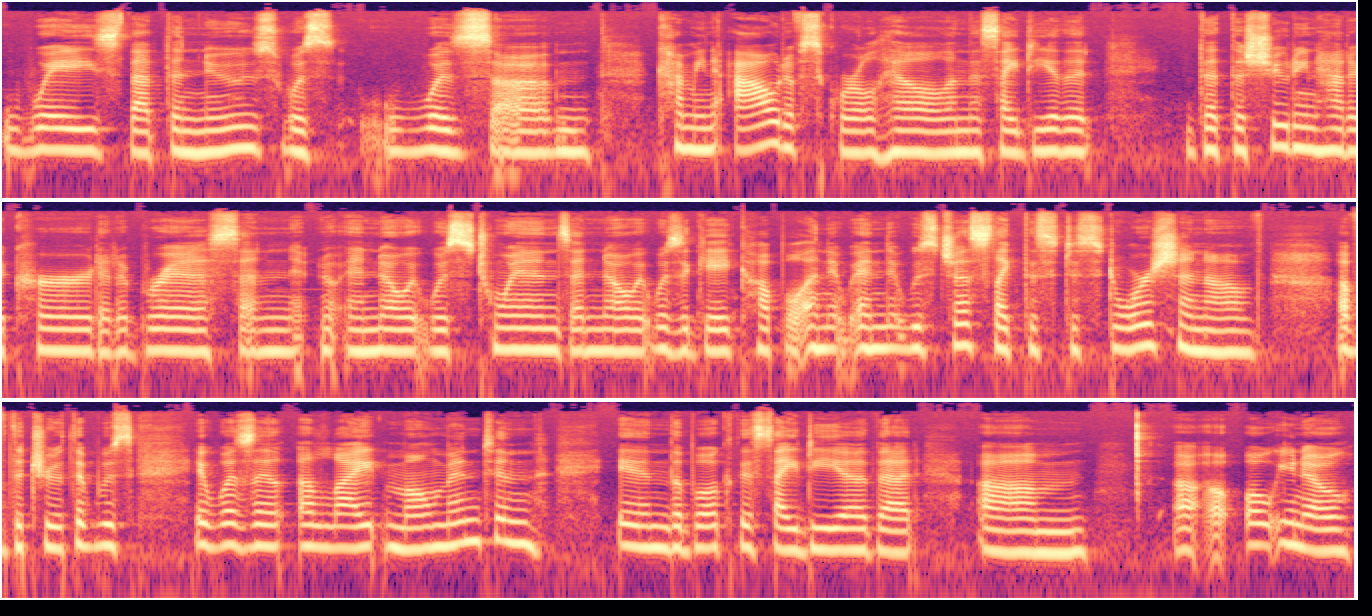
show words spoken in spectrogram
ways that the news was was um, coming out of Squirrel Hill and this idea that that the shooting had occurred at a bris and and no it was twins and no it was a gay couple. And it and it was just like this distortion of of the truth. It was it was a, a light moment in in the book this idea that um, uh, oh you know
